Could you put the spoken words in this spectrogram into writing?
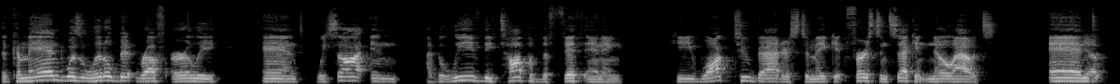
The command was a little bit rough early, and we saw in, I believe, the top of the fifth inning, he walked two batters to make it first and second, no outs. And Yep.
